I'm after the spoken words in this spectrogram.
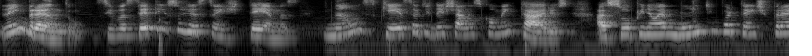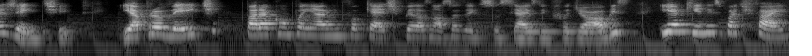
Lembrando, se você tem sugestões de temas, não esqueça de deixar nos comentários. A sua opinião é muito importante para a gente. E aproveite para acompanhar o Infocast pelas nossas redes sociais do InfoJobs e aqui no Spotify.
